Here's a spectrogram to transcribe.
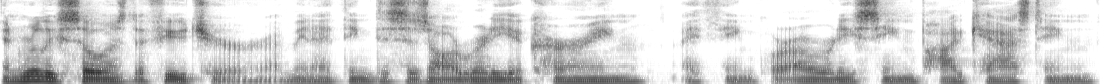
and really so is the future. I mean, I think this is already occurring. I think we're already seeing podcasting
